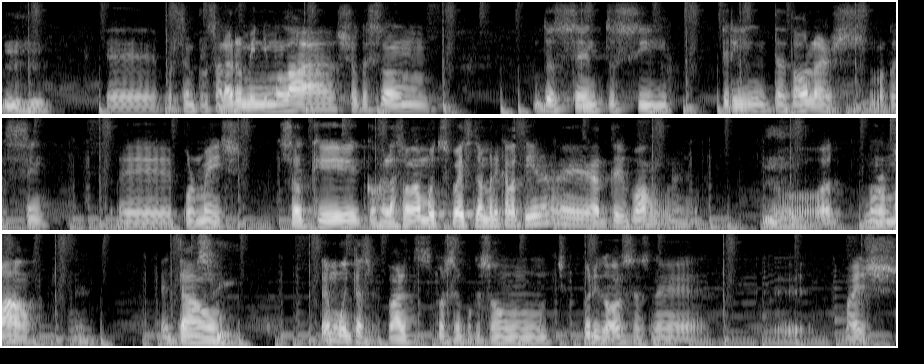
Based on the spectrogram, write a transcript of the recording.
Uhum. É, por exemplo, o salário mínimo lá, acho que são 230 dólares, uma coisa assim, é, por mês. Só que com relação a muitos países da América Latina é até bom, né? Uhum. normal, né? Então, Sim. tem muitas partes, por exemplo, que são tipo, perigosas, né? É, mas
